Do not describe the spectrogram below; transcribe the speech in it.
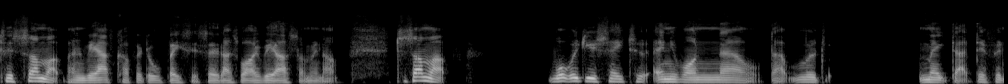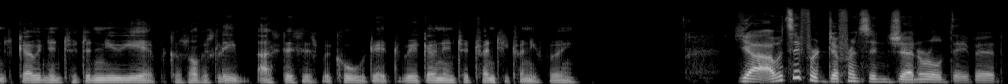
to sum up, and we have covered all bases, so that's why we are summing up. To sum up, what would you say to anyone now that would make that difference going into the new year? Because obviously, as this is recorded, we're going into 2023. Yeah, I would say for difference in general, David,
